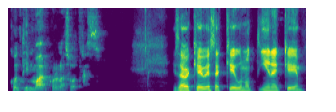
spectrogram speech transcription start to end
continuar con las otras. Y sabes que hay veces que uno tiene que,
